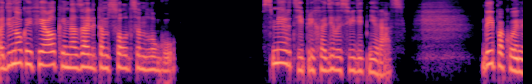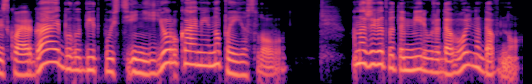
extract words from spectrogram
одинокой фиалкой на залитом солнцем лугу. Смерти приходилось видеть не раз. Да и покойный Сквайр Гай был убит пусть и не ее руками, но по ее слову. Она живет в этом мире уже довольно давно,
